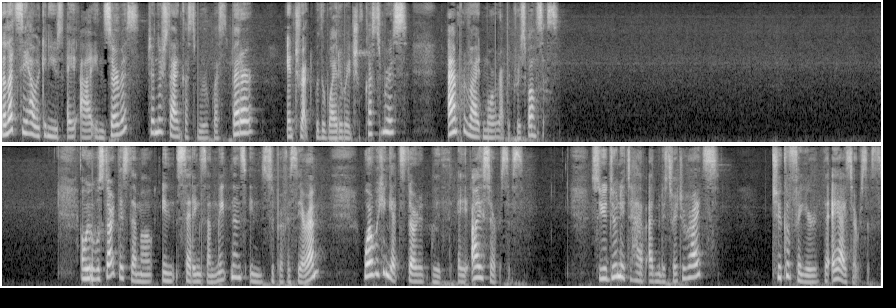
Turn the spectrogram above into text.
Now let's see how we can use AI in service to understand customer requests better, interact with a wider range of customers, and provide more rapid responses. And we will start this demo in Settings and Maintenance in SuperOffice CRM, where we can get started with AI services. So you do need to have administrative rights to configure the AI services.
